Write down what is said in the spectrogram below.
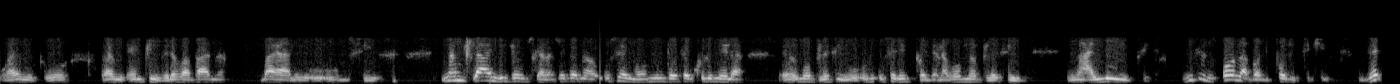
wayengu-m p vele kwabana bayali ukumsiza namhlanje ujob sikhala sokona usengomuntu osekhulumela umoblessing useligqwetha nabomoblessing ngaliphi? This is all about politicking then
